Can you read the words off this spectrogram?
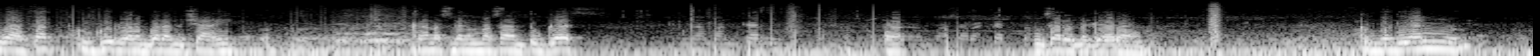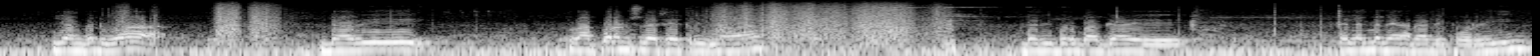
wafat gugur dalam keadaan syahid karena sedang melaksanakan tugas mengamankan uh, masyarakat bangsa dan negara. Kemudian yang kedua dari laporan sudah saya terima dari berbagai elemen yang ada di Polri.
